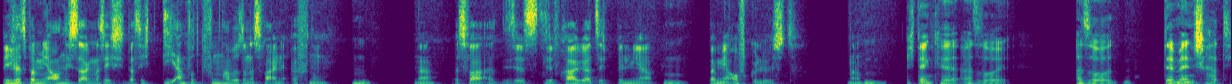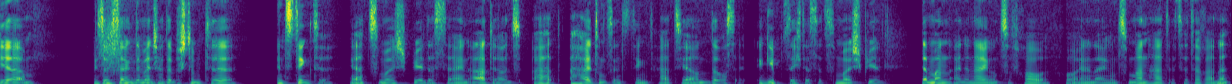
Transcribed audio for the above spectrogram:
ich würde es bei mir auch nicht sagen, dass ich, dass ich die Antwort gefunden habe, sondern es war eine Öffnung. Mhm. Ne? Es war, dieses, diese Frage hat sich bei mir, Mhm. bei mir aufgelöst. Ich denke, also, also der Mensch hat ja, wie soll ich sagen, der Mensch hat ja bestimmte Instinkte, ja, zum Beispiel, dass er einen Art Art- Erhaltungsinstinkt hat, ja, und daraus ergibt sich, dass er zum Beispiel der Mann eine Neigung zur Frau, Frau eine Neigung zum Mann hat, etc., ne?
